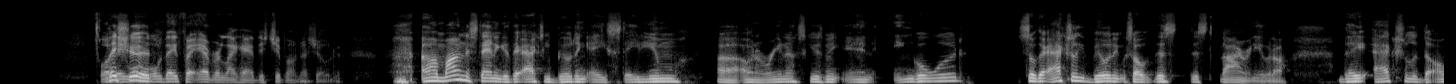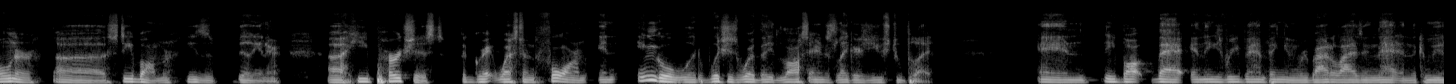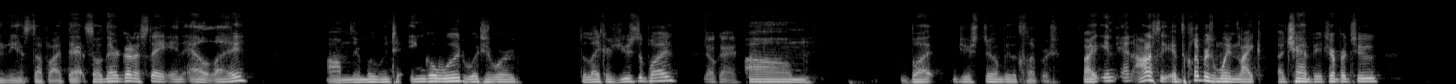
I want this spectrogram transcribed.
Or They will- should. Or they forever like have this chip on their shoulder? Uh, my understanding is they're actually building a stadium, uh, an arena, excuse me, in Inglewood. So they're actually building. So this, this, the irony of it all, they actually, the owner, uh, Steve Ballmer, he's a billionaire. Uh, he purchased the Great Western Forum in Inglewood, which is where the Los Angeles Lakers used to play. And he bought that, and he's revamping and revitalizing that in the community and stuff like that. So they're going to stay in LA. Um, they're moving to Inglewood, which is where the Lakers used to play. Okay. Um, but you're still gonna be the Clippers. Like, and, and honestly, if the Clippers win like a championship or two,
